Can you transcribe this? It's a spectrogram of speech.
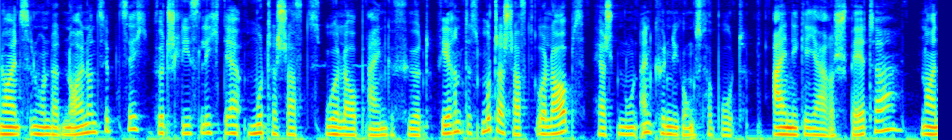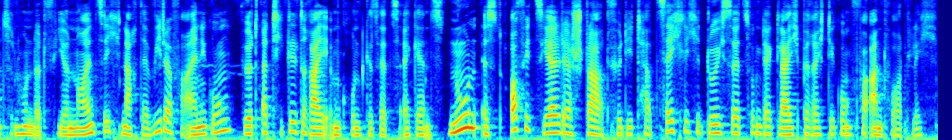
1979 wird schließlich der Mutterschaftsurlaub eingeführt. Während des Mutterschaftsurlaubs herrscht nun ein Kündigungsverbot. Einige Jahre später, 1994 nach der Wiedervereinigung, wird Artikel 3 im Grundgesetz ergänzt. Nun ist offiziell der Staat für die tatsächliche Durchsetzung der Gleichberechtigung verantwortlich.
